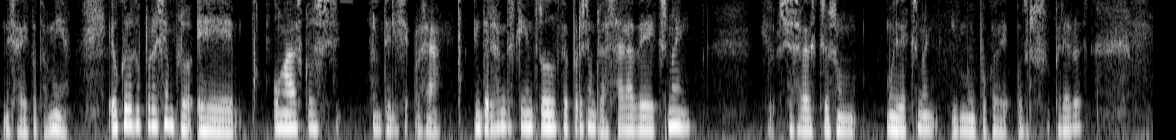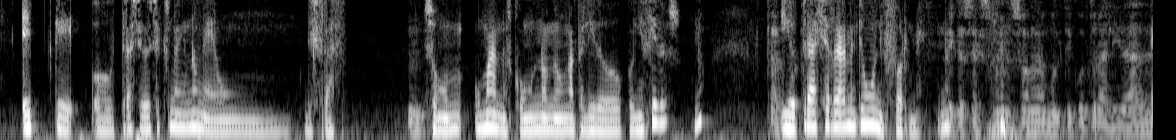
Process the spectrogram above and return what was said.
nesa dicotomía. Eu creo que, por exemplo, eh, unha das cosas o sea, interesantes que introduce, por exemplo, a saga de X-Men, que xa sabedes que eu son moi de X-Men e moi pouco de outros superhéroes, é que o traxe dos X-Men non é un disfraz. Mm. Son humanos con un nome e un apelido coñecidos, non? Claro. E o traxe realmente un uniforme. ¿no? E que os X-Men son a multiculturalidade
